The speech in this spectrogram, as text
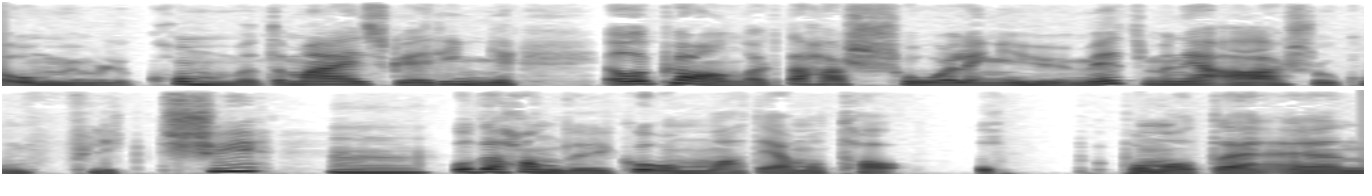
om hun ville komme til meg, skulle jeg ringe. Jeg hadde planlagt det her så lenge i huet mitt, men jeg er så konfliktsky. Mm. Og det handler ikke om at jeg må ta opp på en måte en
